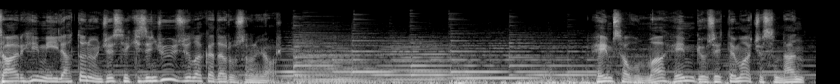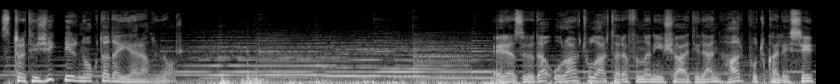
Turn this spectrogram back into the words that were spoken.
Tarihi milattan önce 8. yüzyıla kadar uzanıyor. Hem savunma hem gözetleme açısından stratejik bir noktada yer alıyor. Elazığ'da Urartular tarafından inşa edilen Harput Kalesi,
